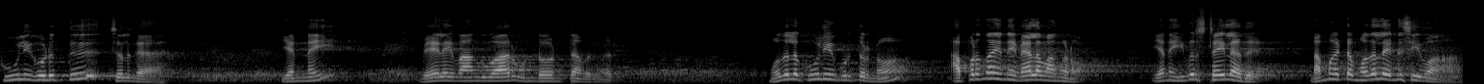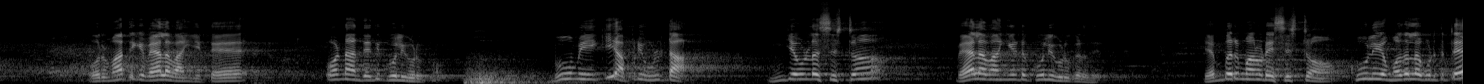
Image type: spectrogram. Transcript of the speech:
கூலி கொடுத்து சொல்லுங்க என்னை வேலை வாங்குவார் உண்டோன்னு தான் வருவார். முதல்ல கூலியை கொடுத்துடணும் அப்புறம் தான் என்னை வேலை வாங்கணும். ஏன்னா இவர் ஸ்டைல் அது. நம்மக்கிட்ட முதல்ல என்ன செய்வான்? ஒரு மாதத்துக்கு வேலை வாங்கிட்டு ஒன்றாந்தேதி கூலி கொடுப்போம். பூமிக்கு அப்படி உல்ட்டா இங்கே உள்ள சிஸ்டம் வேலை வாங்கிட்டு கூலி கொடுக்கறது. எம்பெருமானுடைய சிஸ்டம் கூலியை முதல்ல கொடுத்துட்டு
